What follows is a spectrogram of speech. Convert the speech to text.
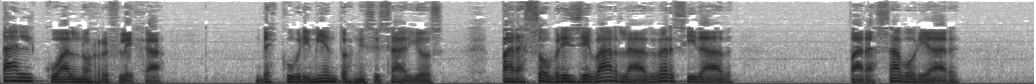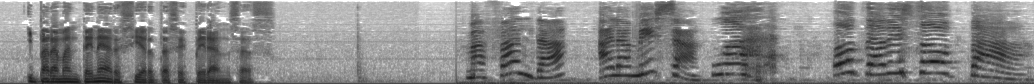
tal cual nos refleja descubrimientos necesarios para sobrellevar la adversidad, para saborear y para mantener ciertas esperanzas. Mafalda, a la mesa. ¡Otra vez sopa!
